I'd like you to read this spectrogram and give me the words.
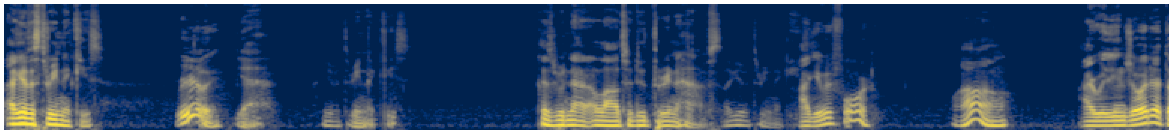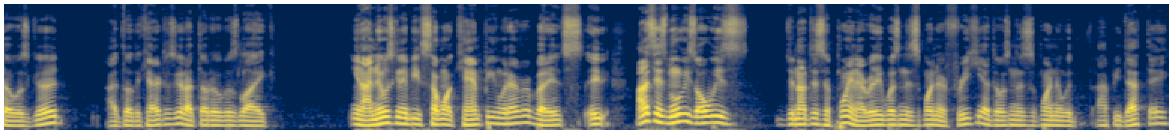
I give this three Nickies. Really? Yeah, I give it three Nickies. Because we're not allowed to do three and a half. a. I give it three Nickies. I give it four. Wow. I really enjoyed it. I thought it was good. I thought the character was good. I thought it was like, you know, I knew it was gonna be somewhat campy, whatever. But it's it, honestly, his movies always do not disappoint. I really wasn't disappointed with Freaky. I wasn't disappointed with Happy Death Day,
